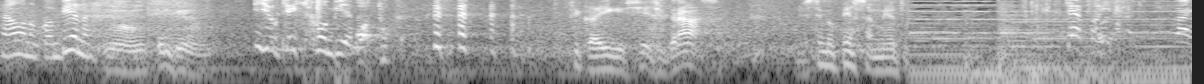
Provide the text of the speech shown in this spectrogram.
Não, não combina? Não, não combina. E o que que combina? Ó, tu... tu fica aí cheio de graça. Esse é meu pensamento. Quieto aí. Vai.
